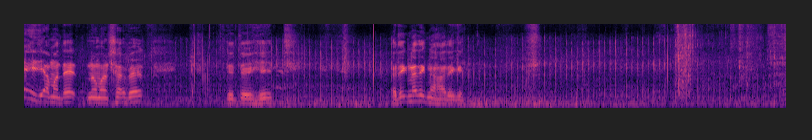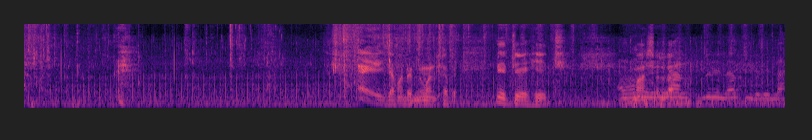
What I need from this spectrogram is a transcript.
এই যে আমাদের নোমান সাহেবের দ্বিতীয় হিট এদিক না দিক না হয় দেখি এই যে আমাদের নোমান সাহেবের দ্বিতীয় হিট। আলহামদুলিল্লাহ আলহামদুলিল্লাহ।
